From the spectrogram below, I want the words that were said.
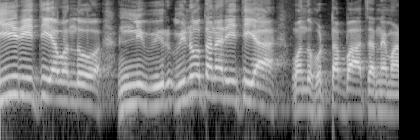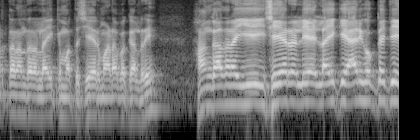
ಈ ರೀತಿಯ ಒಂದು ವಿನೂತನ ರೀತಿಯ ಒಂದು ಹುಟ್ಟಬ್ಬ ಆಚರಣೆ ಮಾಡ್ತಾರಂದ್ರೆ ಲೈಕ್ ಮತ್ತು ಶೇರ್ ಮಾಡಬೇಕಲ್ರಿ? ಹಂಗಾದ್ರೆ ಈ ಶೇರಲ್ಲಿ ಲೈಕ್ ಯಾರಿಗೆ ಹೋಗ್ತೈತಿ?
